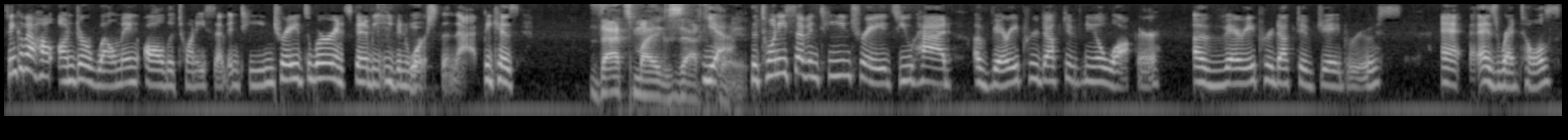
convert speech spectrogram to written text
think about how underwhelming all the 2017 trades were, and it's going to be even worse than that because That's my exact yeah, point. the 2017 trades you had a very productive Neil Walker, a very productive Jay Bruce as rentals,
